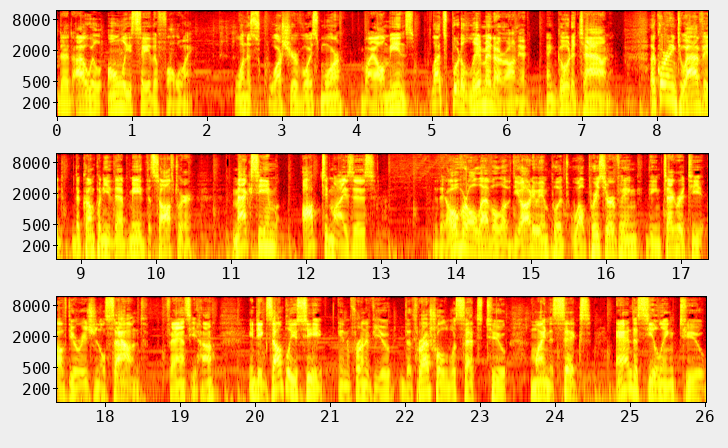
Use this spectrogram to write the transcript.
that I will only say the following. Want to squash your voice more? By all means, let's put a limiter on it and go to town. According to Avid, the company that made the software, Maxim optimizes the overall level of the audio input while preserving the integrity of the original sound. Fancy, huh? In the example you see in front of you, the threshold was set to minus 6 and the ceiling to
